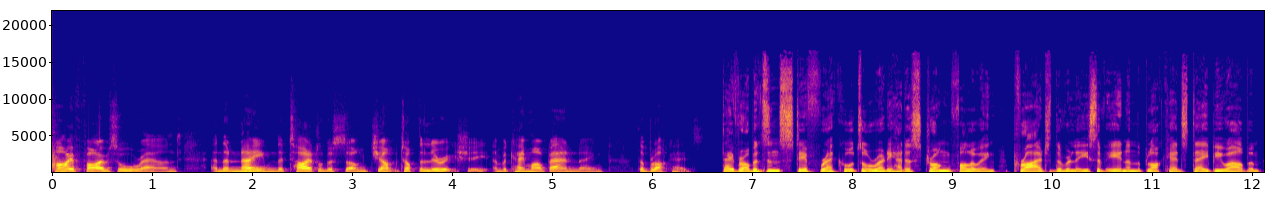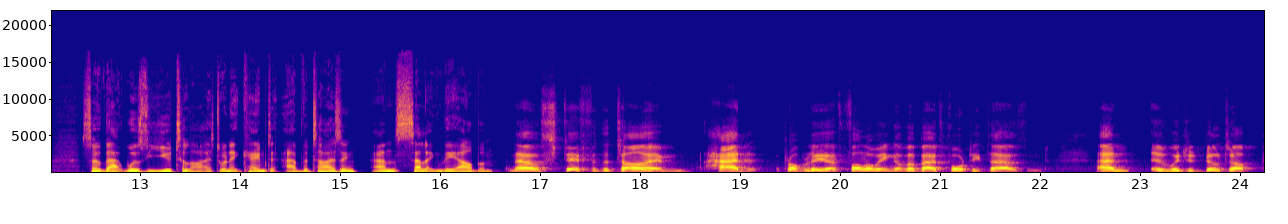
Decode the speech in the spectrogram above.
High fives all round, and the name, the title of the song, jumped off the lyric sheet and became our band name, the Blockheads. Dave Robinson's Stiff Records already had a strong following prior to the release of Ian and the Blockheads' debut album, so that was utilised when it came to advertising and selling the album. Now, Stiff at the time had probably a following of about 40,000, and uh, which had built up,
